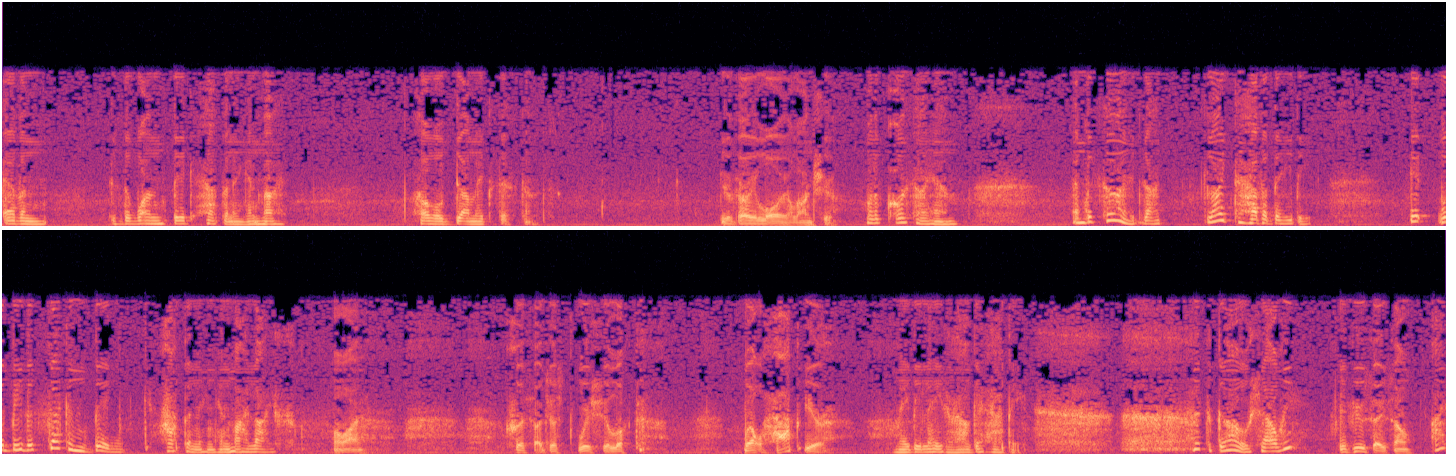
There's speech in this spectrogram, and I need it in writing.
Evan is the one big happening in my whole dumb existence. You're very loyal, aren't you? Well, of course I am. And besides, I'd like to have a baby. It would be the second big happening in my life. Well, I. Chris, I just wish you looked, well, happier. Maybe later I'll get happy. Let's go, shall we? If you say so. I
